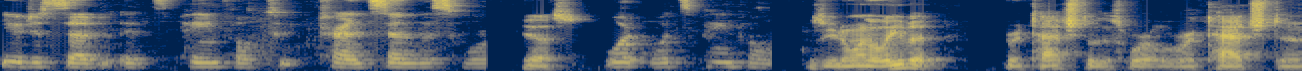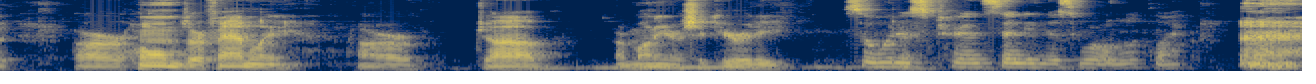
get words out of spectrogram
You just said it's painful to transcend this world. Yes. What What's painful? Because you don't want to leave it. We're attached to this world. We're attached to our homes, our family, our job, our money, our security. So, what does transcending this world look like?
